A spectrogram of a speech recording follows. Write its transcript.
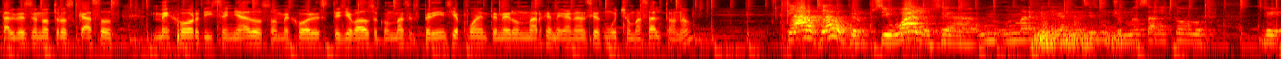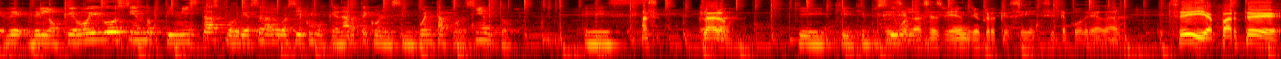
Tal vez en otros casos mejor diseñados o mejor este, llevados o con más experiencia pueden tener un margen de ganancias mucho más alto, ¿no? Claro, claro, pero pues igual, o sea, un, un margen de ganancia es mucho más alto de, de- de lo que oigo siendo optimistas. Podría ser algo así como quedarte con el 50%. Es Así- claro. que, que, que, pues Sí, si lo haces bien, yo creo que sí, sí te podría dar. Sí, y aparte,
